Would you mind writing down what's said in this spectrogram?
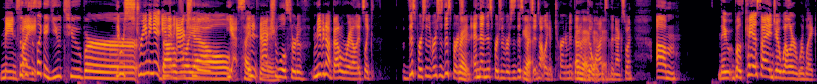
main So fight. this is like a YouTuber. They were streaming it in an actual royale yes, in an thing. actual sort of maybe not battle royale. It's like this person versus this person, Right. and then this person versus this Yeah. person. It's not like a tournament. They Okay, don't go okay, on okay. to the next one. Um, they both KSI and Joe Weller were like.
